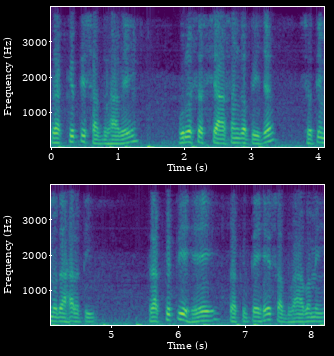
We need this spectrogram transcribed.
प्रकृति सद्भावे पुरुष से आसंगत श्रुति मुदाहरती प्रकृति है प्रकृति है सद्भाव में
